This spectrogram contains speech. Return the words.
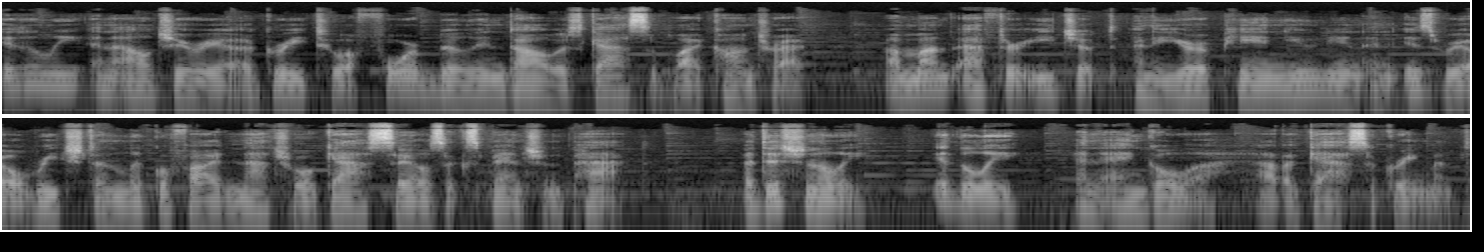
Italy and Algeria agreed to a $4 billion gas supply contract, a month after Egypt and the European Union and Israel reached an liquefied natural gas sales expansion pact. Additionally, Italy and Angola have a gas agreement.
